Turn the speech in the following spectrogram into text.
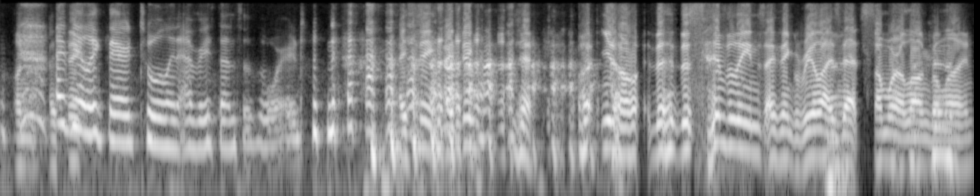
un- I, I, think, feel like they're a tool in every sense of the word. I think I think you know the the siblings I think realized that somewhere along the line.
